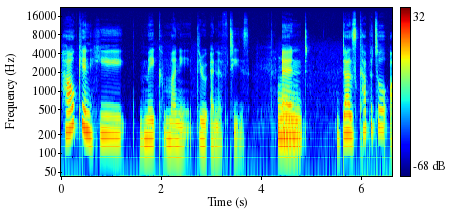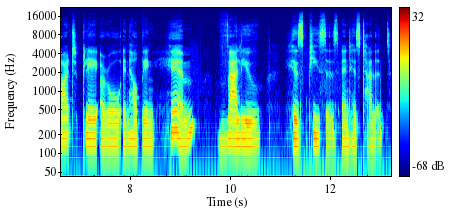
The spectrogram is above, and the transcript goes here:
How can he make money through NFTs? Mm. And does capital art play a role in helping him value his pieces and his talent?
